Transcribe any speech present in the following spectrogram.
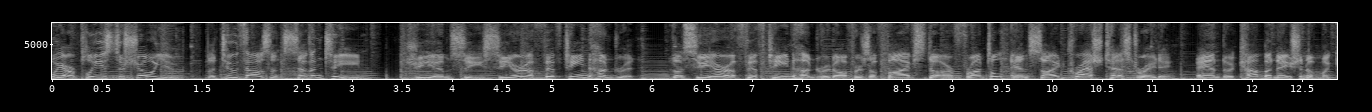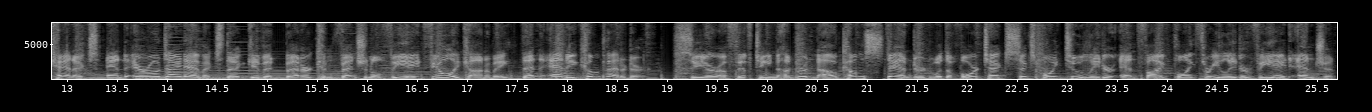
we are pleased to show you the 2017 GMC Sierra 1500. The Sierra 1500 offers a five star frontal and side crash test rating and a combination of mechanics and aerodynamics that give it better conventional V8 fuel economy than any competitor. Sierra 1500 now comes standard with a Vortec 6.2 liter and 5.3 liter V8 engine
